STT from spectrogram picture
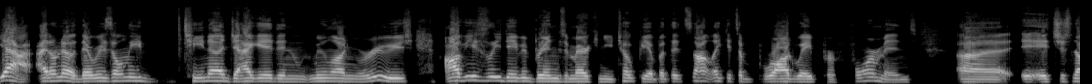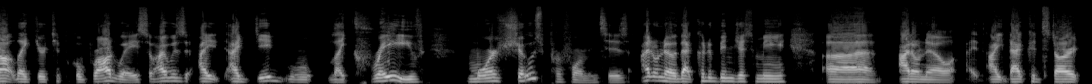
yeah, I don't know. There was only Tina, Jagged, and Moulin Rouge. Obviously, David Byrne's American Utopia, but it's not like it's a Broadway performance. Uh, it, it's just not like your typical Broadway. So I was, I, I did like crave more shows performances. I don't know. That could have been just me. Uh, I don't know. I, I that could start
